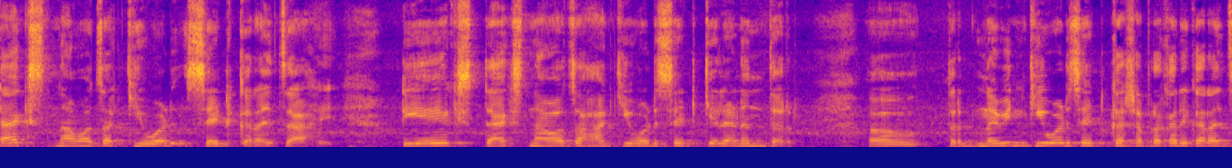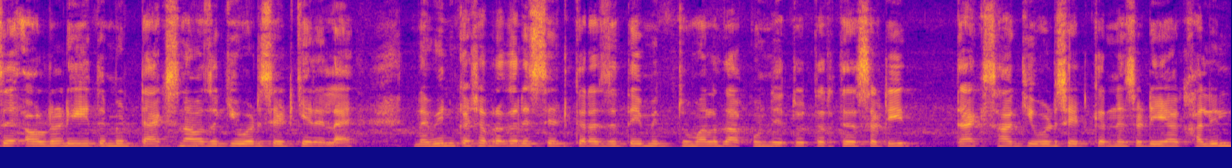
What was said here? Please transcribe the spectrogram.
टॅक्स नावाचा कीवर्ड सेट करायचा आहे. टी एक्स टॅक्स नावाचा हा कीवर्ड सेट केल्यानंतर तर नवीन कीवर्ड सेट कशाप्रकारे करायचं आहे ऑलरेडी इथं मी टॅक्स नावाचा कीवर्ड सेट केलेला आहे. नवीन कशाप्रकारे सेट करायचं ते मी तुम्हाला दाखवून देतो. तर त्यासाठी टॅक्स हा कीवर्ड सेट करण्यासाठी ह्या खालील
